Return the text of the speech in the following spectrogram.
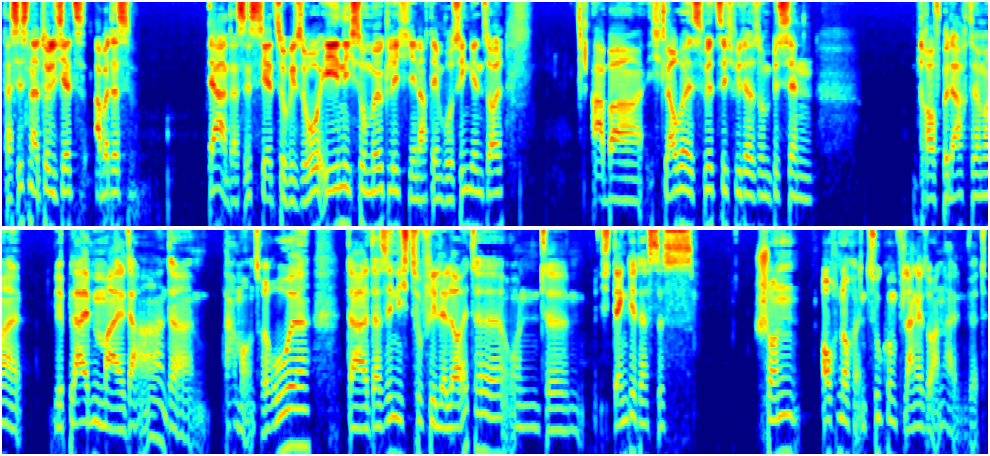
Das ist natürlich jetzt, aber das ja, das ist jetzt sowieso eh nicht so möglich, je nachdem, wo es hingehen soll. Aber ich glaube, es wird sich wieder so ein bisschen drauf bedacht, wenn mal, wir bleiben mal da, da, haben wir unsere Ruhe, da, da sind nicht zu viele Leute und äh, ich denke, dass das schon auch noch in Zukunft lange so anhalten wird.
